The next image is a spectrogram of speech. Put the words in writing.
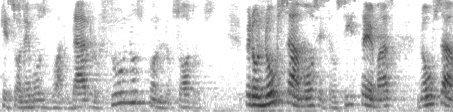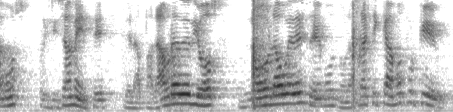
que solemos guardar los unos con los otros. Pero no usamos esos sistemas, no usamos precisamente de la palabra de Dios, no la obedecemos, no la practicamos porque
